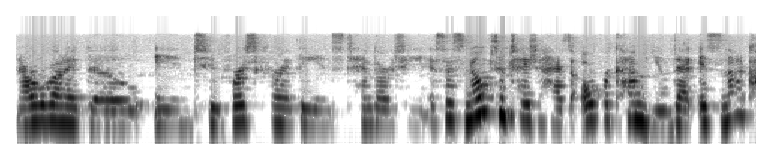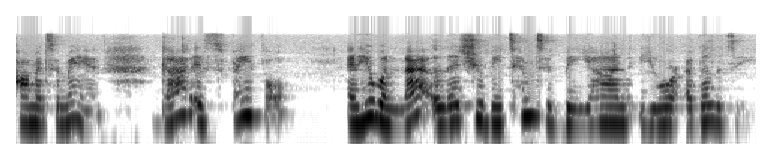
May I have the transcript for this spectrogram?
Now we're going to go into 1 Corinthians 10 13. It says, No temptation has overcome you that is not common to man. God is faithful, and he will not let you be tempted beyond your ability.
